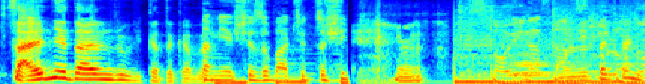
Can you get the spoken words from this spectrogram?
Wcale nie dałem żółwika do kamery. Tam je się zobaczyć, co się... stoi na Może tak będzie.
